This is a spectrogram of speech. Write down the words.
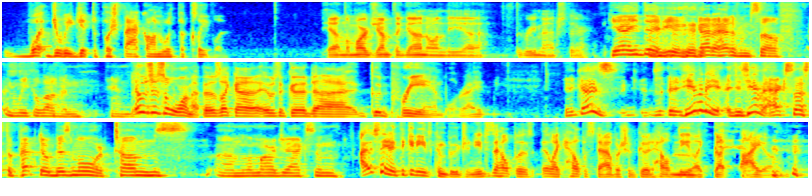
what do we get to push back on with the Cleveland? Yeah, and Lamar jumped the gun on the uh, the rematch there. Yeah, he did. He got ahead of himself in week eleven, and uh, it was just a warm up. It was like a it was a good uh, good preamble, right? Yeah, guys, he have any, does he have access to Pepto Bismol or Tums? Um, Lamar Jackson. I was saying I think he needs kombucha. He needs to help us like help establish a good, healthy mm. like gut biome.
